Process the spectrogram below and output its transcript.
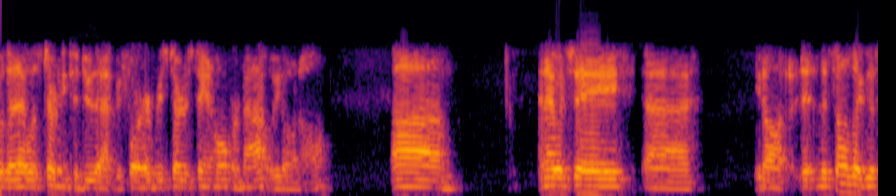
Whether that was starting to do that before everybody started staying home or not, we don't know. Um, and I would say, uh, you know, it, it sounds like this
